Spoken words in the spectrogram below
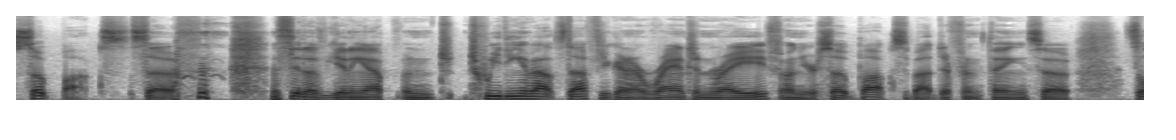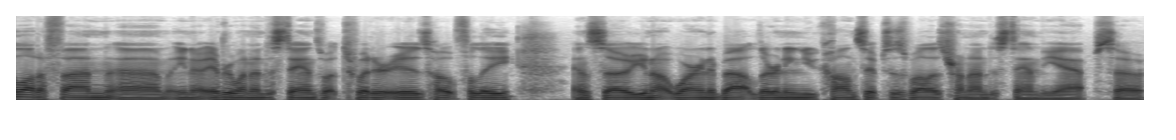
soapbox. So instead of getting up and t- tweeting about stuff, you're going to rant and rave on your soapbox about different things. So it's a lot of fun. Um, you know, everyone understands what Twitter is, hopefully, and so you're not worrying about learning new concepts as well as trying to understand the app. So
